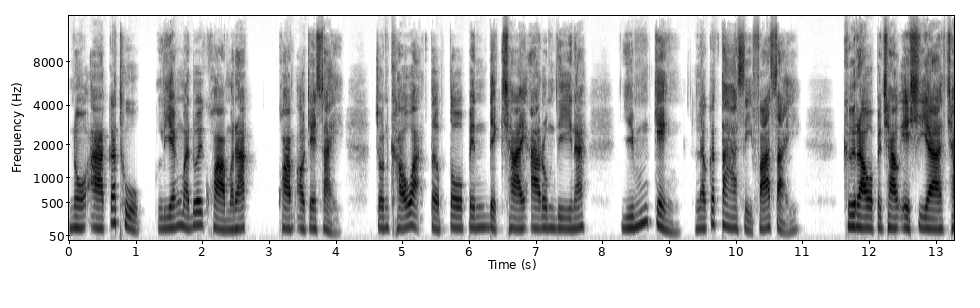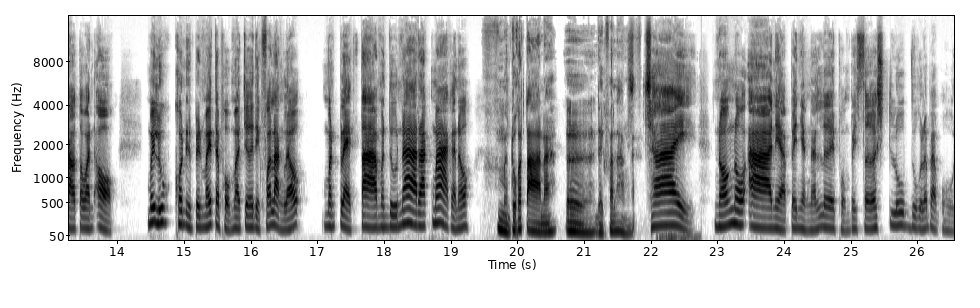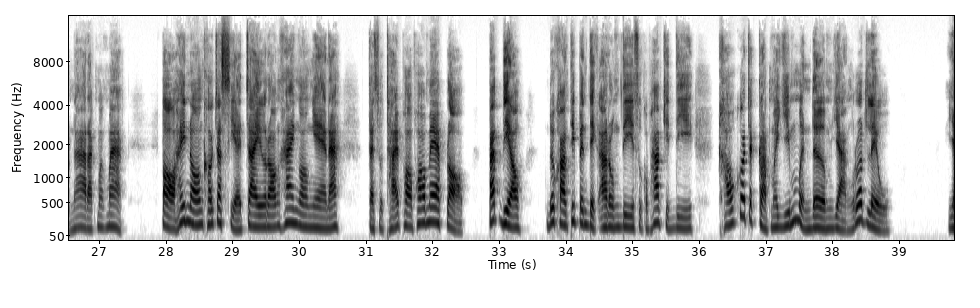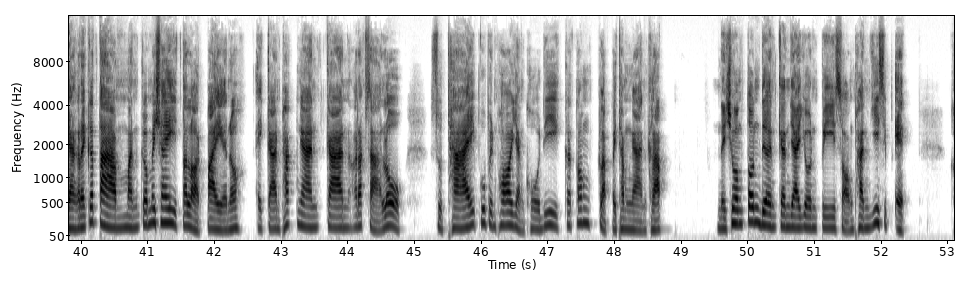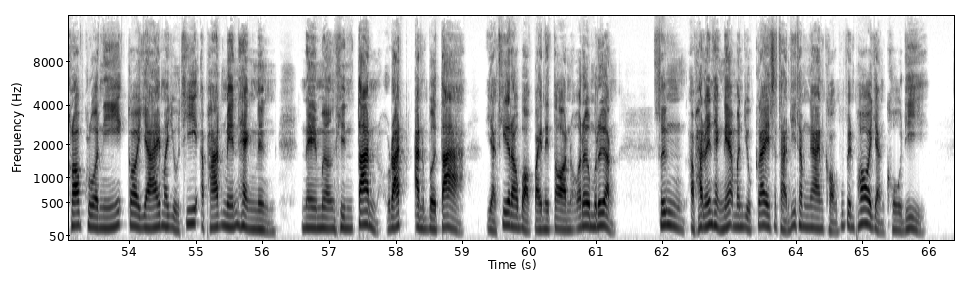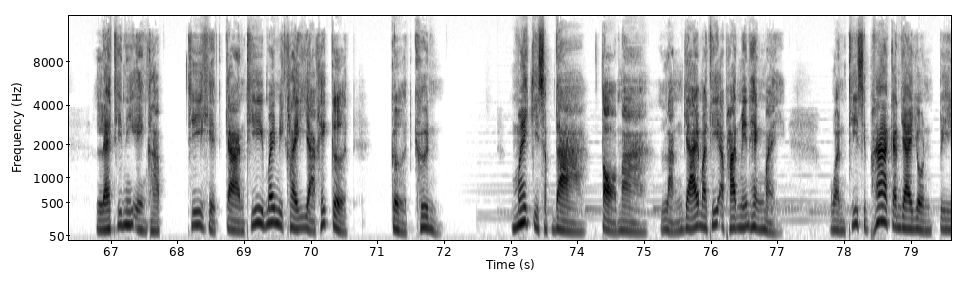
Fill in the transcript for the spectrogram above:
โนอาก็ถูกเลี้ยงมาด้วยความรัก ความเอาใจใส่ จนเขาอะเติบโตเป็นเด็กชายอารมณ์ดีนะ ยิ้มเก่งแล้วก็ตาสีฟ้าใส คือเราเป็นชาวเอเชีย ชาวตะวันออก ไม่รู้คนอื่นเป็นไหมแต่ผมมาเจอเด็กฝรั่งแล้ว มันแปลกตามันดูน่ารักมากอะเนาะเหมือนตุ๊กตานะ เออ เด็กฝรั่งอะใช่ น้องโนอาเนี่ยเป็นอย่างนั้นเลย ผมไปเซิร์ชรูปดูแล้วแบบโอ้โหน่ารักมากๆ ต่อให้น้องเขาจะเสียใจร้องไห้งองแงนะ แต่สุดท้ายพอพ่อแม่ปลอบ แป๊บเดียว ด้วยความที่เป็นเด็กอารมณ์ดีสุขภาพจิตดี เขาก็จะกลับมายิ้มเหมือนเดิมอย่างรวดเร็ว อย่างไรก็ตามมันก็ไม่ใช่ตลอดไปอะเนาะไอการพักงานการรักษาโรคสุดท้ายผู้เป็นพ่ออย่างโคดี้ก็ต้องกลับไปทำงานครับ ในช่วงต้นเดือนกันยายนปี 2021 ครอบครัวนี้ก็ย้ายมาอยู่ที่อพาร์ตเมนต์แห่งหนึ่ง ในเมืองฮินตัน รัฐอัลเบอร์ตา อย่างที่เราบอกไปในตอนเริ่มเรื่อง ซึ่งอพาร์ตเมนต์แห่งนี้มันอยู่ใกล้สถานที่ทำงานของผู้เป็นพ่ออย่างโคดี้และที่นี่เองครับ ที่เหตุการณ์ที่ไม่มีใครอยากให้เกิดเกิดขึ้น ไม่กี่สัปดาห์ต่อมาหลังย้ายมาที่อพาร์ตเมนต์แห่งใหม่ วันที่ 15 กันยายนปี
